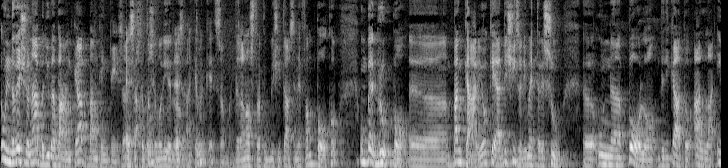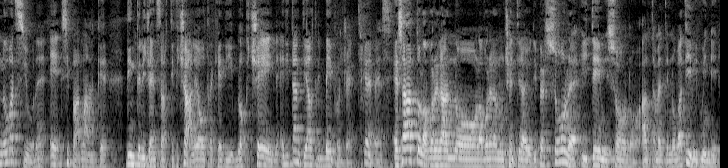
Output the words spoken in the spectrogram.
Un innovation hub di una banca, banca intesa, Esatto, possiamo dirlo, esatto. anche perché insomma della nostra pubblicità se ne fa un poco, un bel gruppo eh, bancario che ha deciso di mettere su eh, un polo dedicato alla innovazione e si parla anche di intelligenza artificiale, oltre che di blockchain e di tanti altri bei progetti. Che ne pensi? Esatto, lavoreranno, lavoreranno un centinaio di persone, i temi sono altamente innovativi, quindi eh,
